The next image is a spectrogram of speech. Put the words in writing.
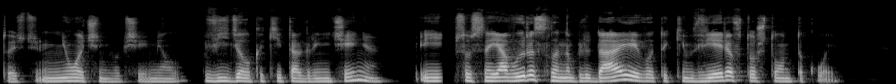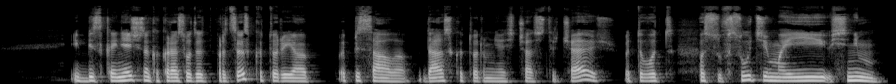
то есть не очень вообще имел, видел какие-то ограничения. И, собственно, я выросла, наблюдая его таким, веря в то, что он такой. И бесконечно как раз вот этот процесс, который я описала, да, с которым я сейчас встречаюсь, это вот в сути мои с ним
